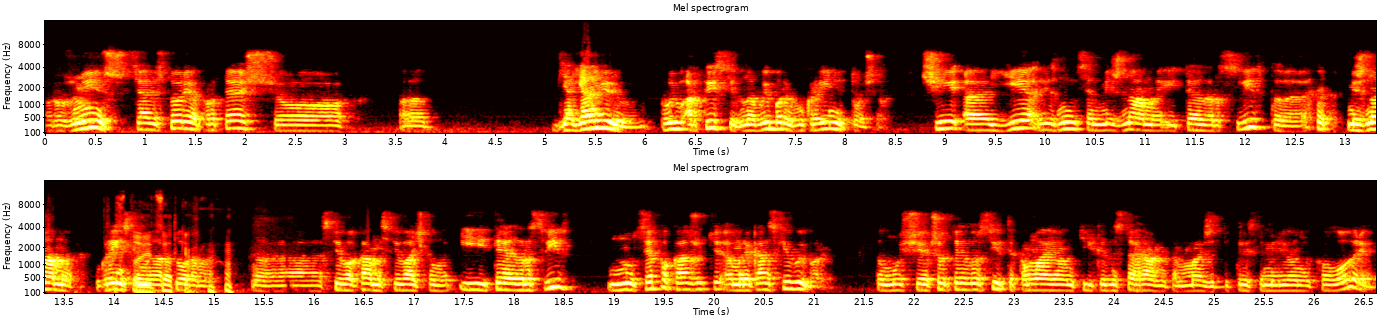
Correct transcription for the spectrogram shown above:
Розумієш, ця історія про те, що е, я, я не вірю вплив артистів на вибори в Україні точно. Чи е, є різниця між нами і Тейлор Свіфт, е, між нами, українськими 100%. акторами, е, співаками, співачками і Тейлор Свіфт? Ну це покажуть американські вибори. Тому що якщо Тейлор Свіфт, яка має он, тільки в інстаграмі там майже під 300 мільйонів фоловерів,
